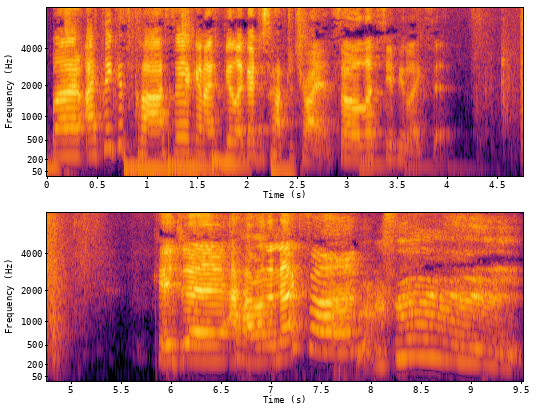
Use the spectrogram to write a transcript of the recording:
But I think it's classic and I feel like I just have to try it. So let's see if he likes it. Okay, Jay, I have on the next one. Let me see.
